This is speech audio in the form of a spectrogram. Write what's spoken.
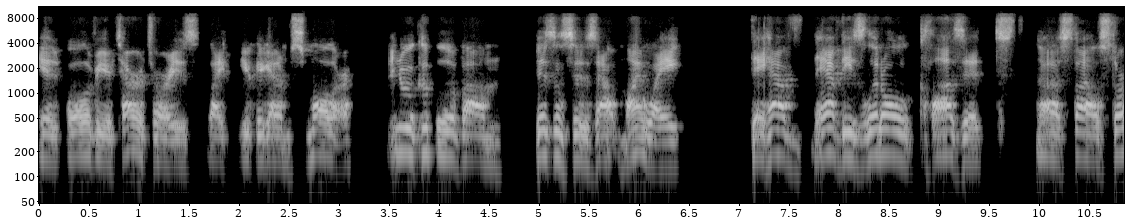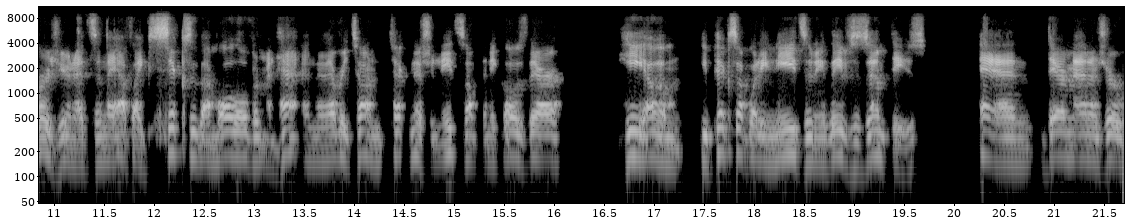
in all over your territories. Like you could get them smaller. I know a couple of um, businesses out my way. They have they have these little closet uh, style storage units, and they have like six of them all over Manhattan. And every time technician needs something, he goes there. He um, he picks up what he needs and he leaves his empties. And their manager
